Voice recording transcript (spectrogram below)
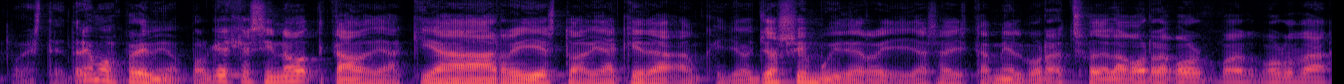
Pues tendremos premio, porque es que si no, claro, de aquí a Reyes todavía queda, aunque yo, yo soy muy de Reyes, ya sabéis que a mí el borracho de la gorra gorda,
